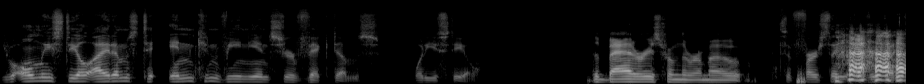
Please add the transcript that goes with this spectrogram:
you only steal items to inconvenience your victims. What do you steal? The batteries from the remote. It's the first thing everybody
